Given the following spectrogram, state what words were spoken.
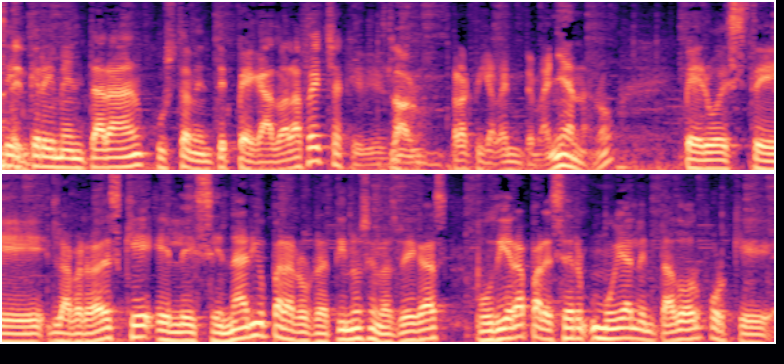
se incrementarán justamente pegado a la fecha, que es Claro. prácticamente mañana, ¿no? Pero este, la verdad es que el escenario para los latinos en Las Vegas pudiera parecer muy alentador porque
